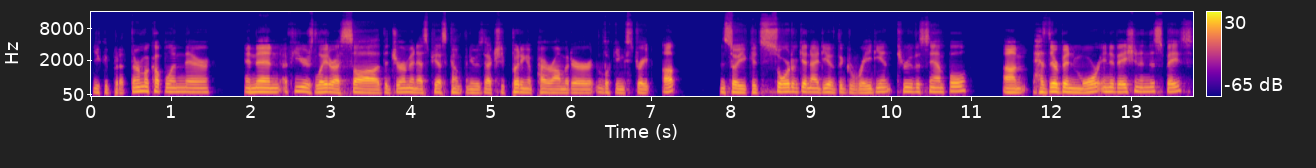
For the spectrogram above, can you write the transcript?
You could put a thermocouple in there. And then a few years later, I saw the German SPS company was actually putting a pyrometer looking straight up. And so you could sort of get an idea of the gradient through the sample. Um, has there been more innovation in this space?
